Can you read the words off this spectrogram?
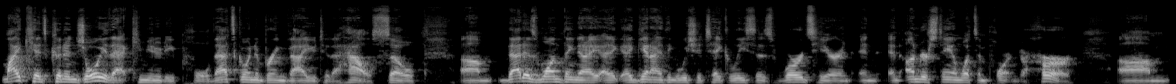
my kids could enjoy that community pool. That's going to bring value to the house. So um, that is one thing that I, I, again, I think we should take Lisa's words here and and, and understand what's important to her um,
